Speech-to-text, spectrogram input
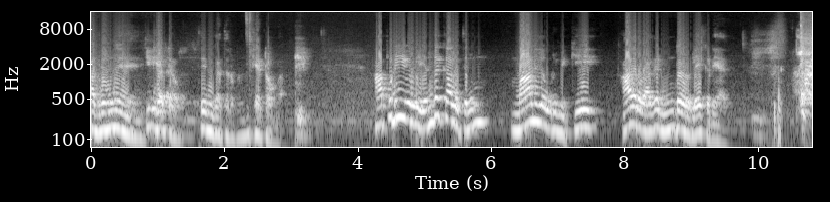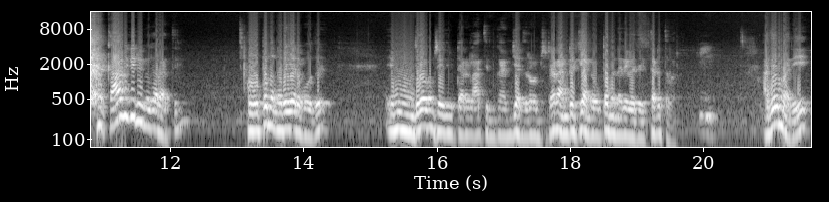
அப்படின்னு கேட்டவங்க. திமுக இருந்து கேட்டவங்க. அப்படி இவர்கள் எந்த காலத்திலும் மாநில உரிமைக்கு ஆதரவாக நின்றவர்களே கிடையாது. காவிரி விவகாரத்தில் ஒப்பந்தம் நிறைவேற போது துரோகம் செய்து விட்டார்கள் அதிமுக எம்ஜிஆர் துரோகம் செய்தார். அன்றைக்கு அந்த ஒப்பந்தம் நிறைவேறதை தடுத்தவர். அதே மாதிரி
